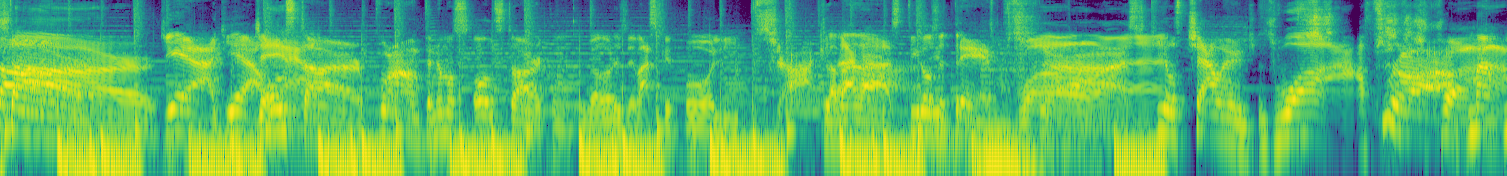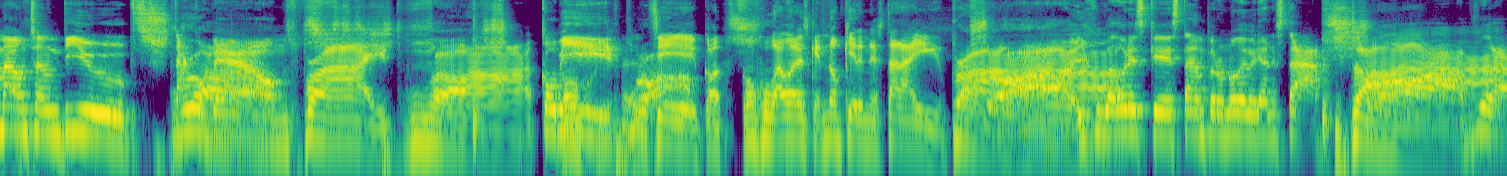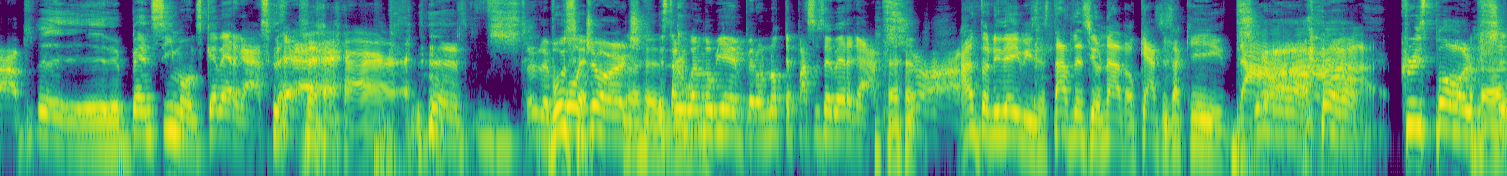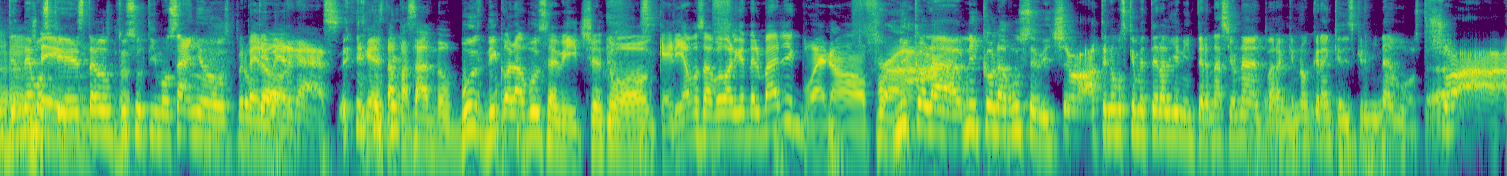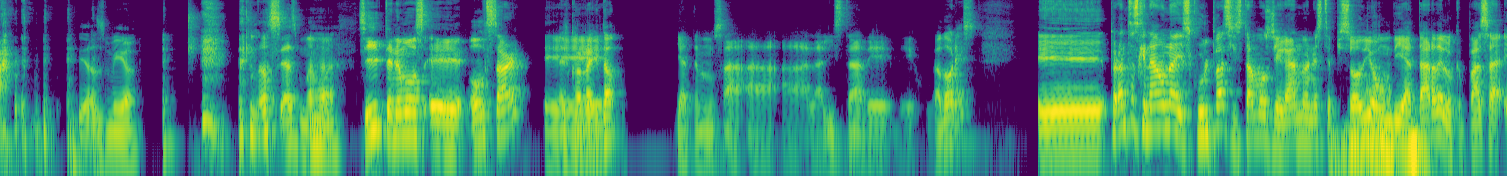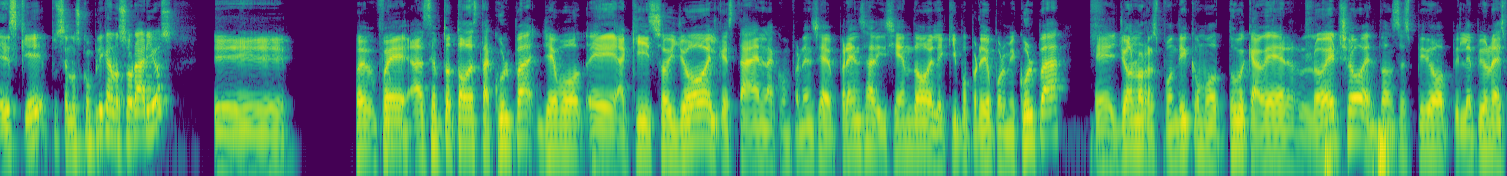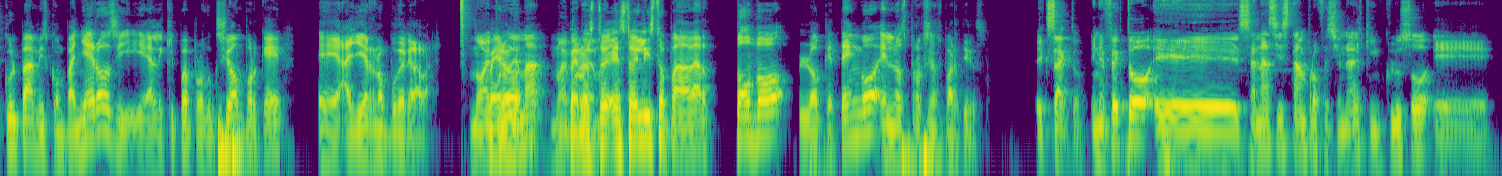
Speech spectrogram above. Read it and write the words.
All-Star. Yeah, yeah, Yeah. All-Star. Pum, Tenemos All-Star con jugadores de básquetbol y psha, clavadas, tiros de tres, psha, Skills Challenge, psha, Ma- Mountain Dew, psha, Taco Bell, Sprite. COVID. Con- Sí, con, con jugadores que no quieren estar ahí. y jugadores que están pero no deberían estar. Ben Simmons, qué vergas. Paul. George está jugando bien, pero no te pases de verga. Anthony Davis, estás lesionado. ¿Qué haces aquí? Ah. Chris Paul, entendemos Sí. que estos tus últimos años, pero, Pero- qué vergas. ¿Qué está pasando? Bus Nikola como, ¿queríamos a juego a alguien del Magic? Bueno. Nikola, Nikola Vucevic, ah, tenemos que meter a alguien internacional para que no crean que discriminamos. Dios mío. no seas mamá. Ajá. Sí, tenemos eh, All Star. Es correcto. Ya tenemos a, a- a la lista de, de jugadores. Eh, pero antes que nada, una disculpa si estamos llegando en este episodio un día tarde. Lo que pasa es que pues, se nos complican los horarios. Eh, Fue, fue- acepto toda esta culpa. Llevo, eh, aquí soy yo el que está en la conferencia de prensa diciendo el equipo perdió por mi culpa. Eh, yo no respondí como tuve que haberlo hecho, entonces pido, le pido una disculpa a mis compañeros y al equipo de producción porque eh, ayer no pude grabar. no hay Pero- problema, no hay Pero problema. estoy, estoy listo para dar todo lo que tengo en los próximos partidos. Exacto. En efecto, eh, Sanasi es tan profesional que incluso eh,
